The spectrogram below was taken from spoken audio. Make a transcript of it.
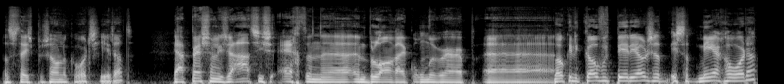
het steeds persoonlijker wordt, zie je dat? Ja, personalisatie is echt een, eh, een belangrijk onderwerp. Eh, Maar ook in de COVID-periode, is dat, is dat meer geworden?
